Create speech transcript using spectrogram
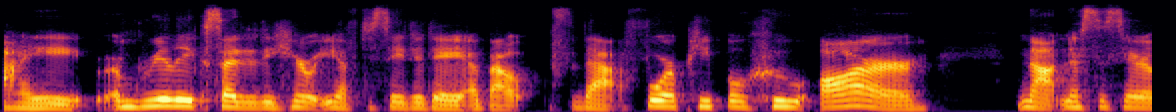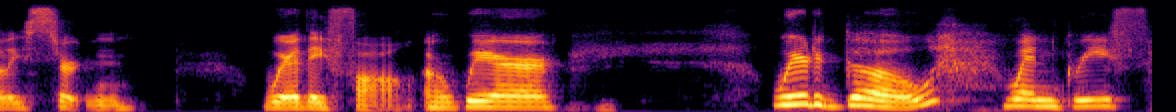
I am really excited to hear what you have to say today about that for people who are not necessarily certain where they fall or where where to go when grief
